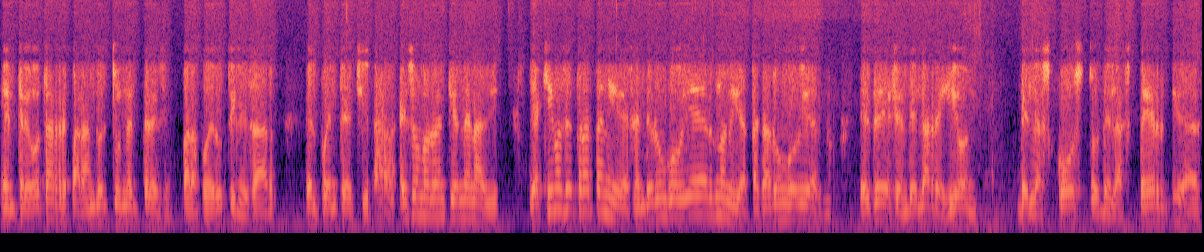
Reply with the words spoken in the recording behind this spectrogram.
entre otras reparando el túnel 13 para poder utilizar el puente de Chirá. Eso no lo entiende nadie. Y aquí no se trata ni de defender un gobierno ni de atacar un gobierno, es de defender la región, de los costos, de las pérdidas,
